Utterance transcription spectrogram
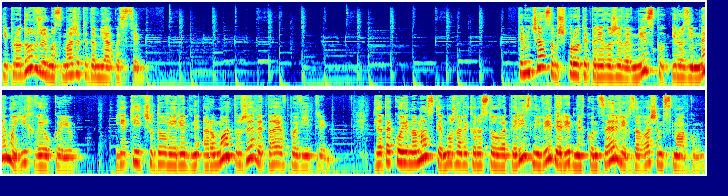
і продовжуємо смажити до м'якості. Тим часом шпроти переложили в миску і розімнемо їх вилкою. Який чудовий рибний аромат уже витає в повітрі. Для такої намазки можна використовувати різні види рибних консервів за вашим смаком.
